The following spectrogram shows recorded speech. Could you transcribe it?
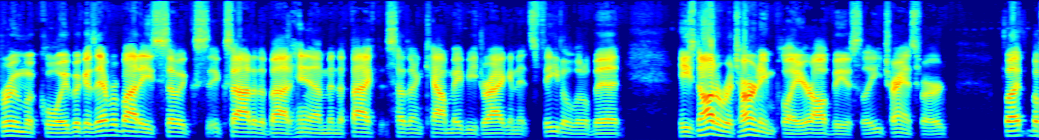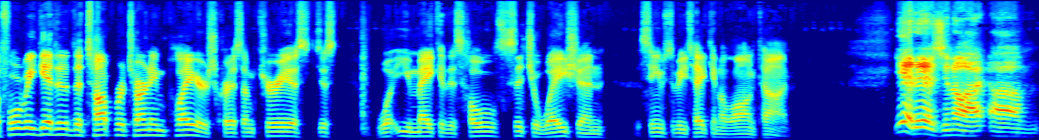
Bru McCoy because everybody's so ex- excited about him and the fact that Southern Cal may be dragging its feet a little bit. He's not a returning player, obviously, he transferred. But before we get into the top returning players, Chris, I'm curious just what you make of this whole situation that seems to be taking a long time. Yeah, it is. You know, I um,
